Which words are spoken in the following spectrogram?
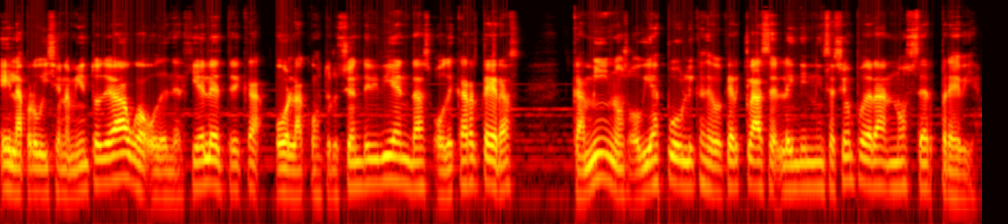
el aprovisionamiento de agua o de energía eléctrica, o la construcción de viviendas o de carreteras, caminos o vías públicas de cualquier clase, la indemnización podrá no ser previa.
